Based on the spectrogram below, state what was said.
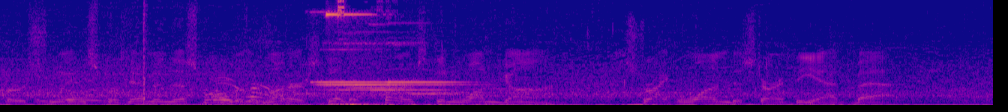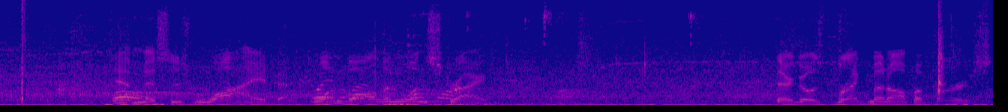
First swings for him in this one with a runner still at first and one gone. Strike one to start the at-bat. That misses wide. One ball and one strike. There goes Bregman off of first.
